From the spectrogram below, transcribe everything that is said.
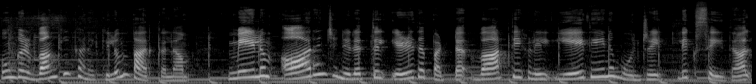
உங்கள் வங்கி கணக்கிலும் பார்க்கலாம். மேலும் ஆரஞ்சு நிறத்தில் எழுதப்பட்ட வார்த்தைகளில் ஏதேனும் ஒன்றை கிளிக் செய்தால்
